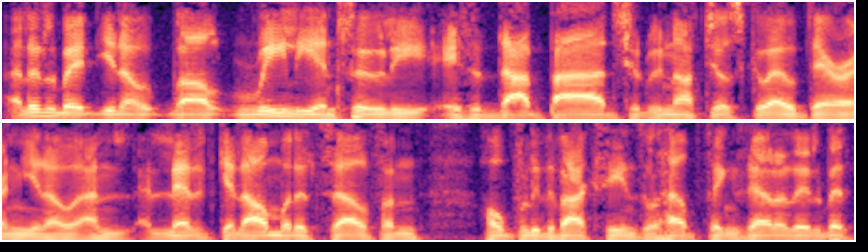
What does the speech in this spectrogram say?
a little bit, you know. Well, really and truly, is it that bad? Should we not just go out there and you know and let it get on with itself? And hopefully, the vaccines will help things out a little bit.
